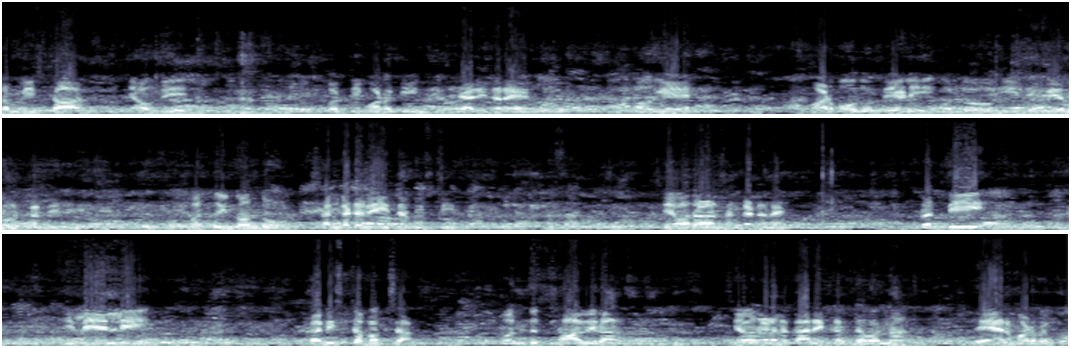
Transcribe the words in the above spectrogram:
ತಮ್ಮ ಇಷ್ಟ ಯಾವುದೇ ಸ್ಪರ್ಧೆ ಮಾಡೋಕ್ಕೆ ಇಂಟ್ರೆಸ್ಟ್ ಯಾರಿದ್ದಾರೆ ಅವ್ರಿಗೆ ಮಾಡ್ಬೋದು ಅಂತ ಹೇಳಿ ಒಂದು ಈ ಸಭೆಯನ್ನು ಕರೆದಿದ್ದೀವಿ ಮತ್ತು ಇನ್ನೊಂದು ಸಂಘಟನೆ ಇದ್ದ ದೃಷ್ಟಿಯಿಂದ ದೇವದಾಳ ಸಂಘಟನೆ. ಪ್ರತಿ ಜಿಲ್ಲೆಯಲ್ಲಿ ಕನಿಷ್ಠ ಪಕ್ಷ ಒಂದು ಸಾವಿರ ದೇವದಾಳದ ಕಾರ್ಯಕರ್ತವನ್ನು ತಯಾರು ಮಾಡಬೇಕು.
